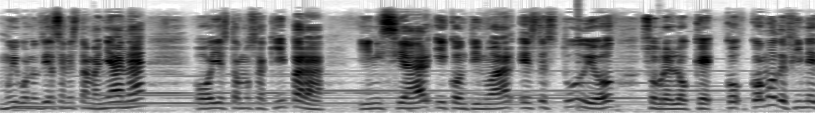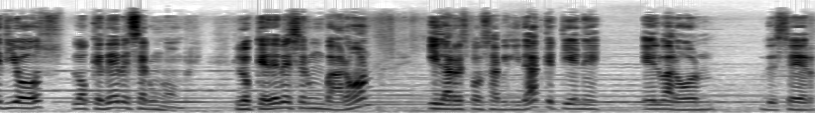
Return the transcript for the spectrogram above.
muy buenos días en esta mañana. Hoy estamos aquí para iniciar y continuar este estudio sobre lo que cómo define Dios lo que debe ser un hombre, lo que debe ser un varón y la responsabilidad que tiene el varón de ser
